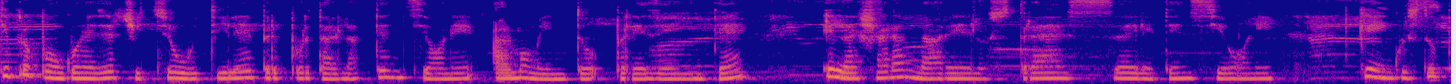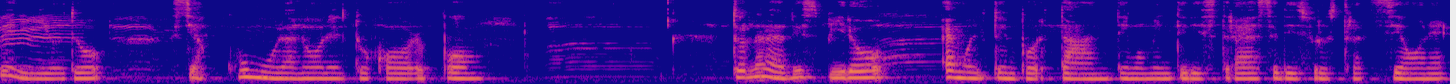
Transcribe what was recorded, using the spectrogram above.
Ti propongo un esercizio utile per portare l'attenzione al momento presente e lasciare andare lo stress e le tensioni che in questo periodo si accumulano nel tuo corpo. Tornare al respiro è molto importante in momenti di stress e di frustrazione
